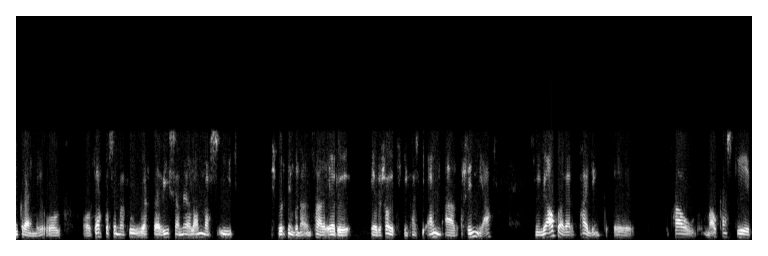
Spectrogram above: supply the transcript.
Ukrænu og, og þetta sem að þú ert að vísa meðal annars í spurninguna um það eru, eru sovjetikinn kannski enn að hrinja sem er mjög áhugaverð pæling. Eh, þá má kannski eh,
